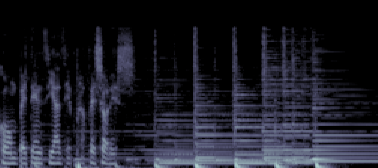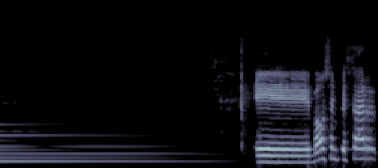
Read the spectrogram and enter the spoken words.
competencia de profesores. Eh, vamos a empezar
